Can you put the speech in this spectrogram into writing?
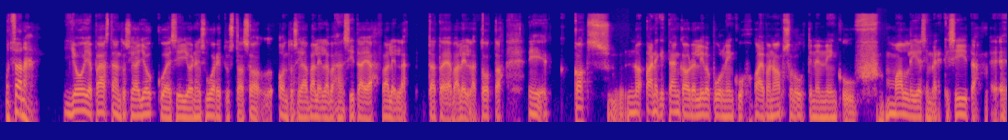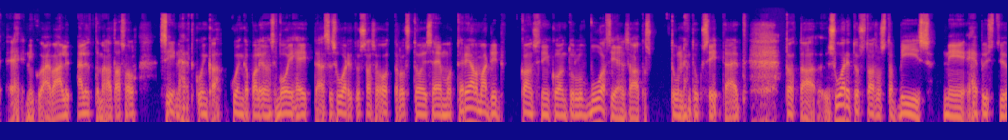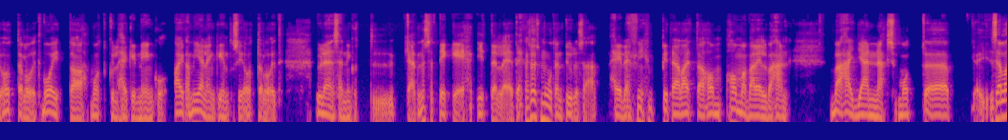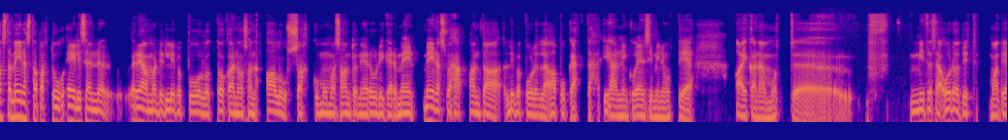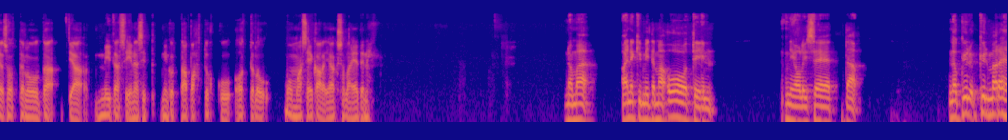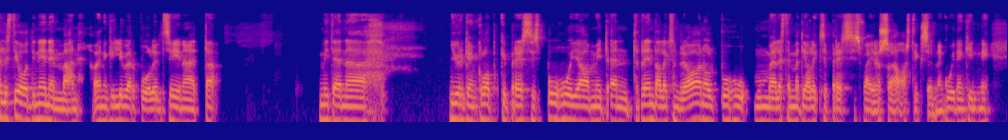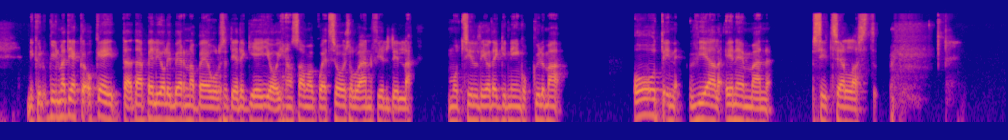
Mutta saa nähdä. Joo, ja päästään tosiaan joukkueisiin, joiden suoritustaso on tosiaan välillä vähän sitä ja välillä tätä ja välillä tota, niin kaksi, no ainakin tämän kauden Liverpool niin kuin aivan absoluuttinen niin kuin malliesimerkki siitä, eh, eh, niin kuin aivan äly, älyttömällä tasolla siinä, että kuinka, kuinka paljon se voi heittää se suoritustaso ottelusta toiseen, mutta Real Madrid kanssa niin on tullut vuosien saatossa tunnetuksi siitä, että tota, suoritustasosta viisi, niin he pystyvät otteluit voittaa, mutta kyllä hekin niin kuin, aika mielenkiintoisia otteluita yleensä niin kuin, käytännössä tekee itselleen. Et ehkä se olisi muuten tylsää heille, niin pitää laittaa homma välillä vähän, vähän jännäksi, mutta Sellaista meinas tapahtuu eilisen Real Madrid Liverpool tokan osan alussa, kun muun muassa Antoni ja Rudiger meinas vähän antaa Liverpoolille apukättä ihan niin kuin ensiminuuttien aikana, mutta äh, mitä sä odotit Matias ottelulta ja mitä siinä sitten niin tapahtui, kun ottelu muun muassa ekalla jaksolla eteni? No mä, ainakin mitä mä ootin, niin oli se, että No kyllä, kyllä mä rehellisesti ootin enemmän, ainakin Liverpoolilta siinä, että miten äh, Jürgen Kloppkin pressis puhuu ja miten Trent Alexander-Arnold puhuu. Mun mielestä en mä tiedä, oliko se pressis vai jossain haastiksella kuitenkin, niin niin kyllä, kyllä mä tiedän, okei, tämä peli oli Bernabeulla, se tietenkin ei ole ihan sama kuin että se olisi ollut Anfieldillä, mutta silti jotenkin niin kuin, kyllä mä ootin vielä enemmän sit sellaista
